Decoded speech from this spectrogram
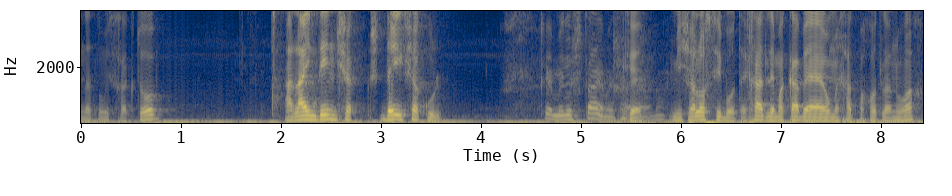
נתנו משחק טוב. הליין די, שק, די שקול, כן, מינוס שתיים. כן? משלוש סיבות. אחד, למכבי היה יום אחד פחות לנוח.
